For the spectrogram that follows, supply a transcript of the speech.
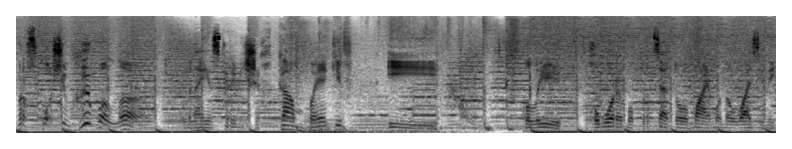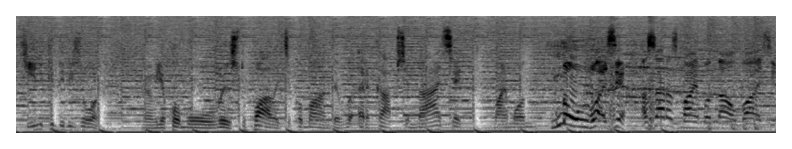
проскочив Гибало. Одна яскравіших камбеків і коли говоримо про це, то маємо на увазі не тільки дивізіон, е, в якому виступали ці команди в РК 17 Маємо на увазі, а зараз маємо на увазі.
